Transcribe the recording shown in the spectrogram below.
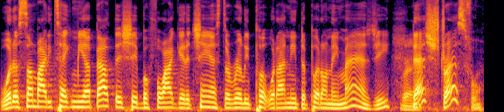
What if somebody take me up out this shit before I get a chance to really put what I need to put on their minds, G? Right. That's stressful.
